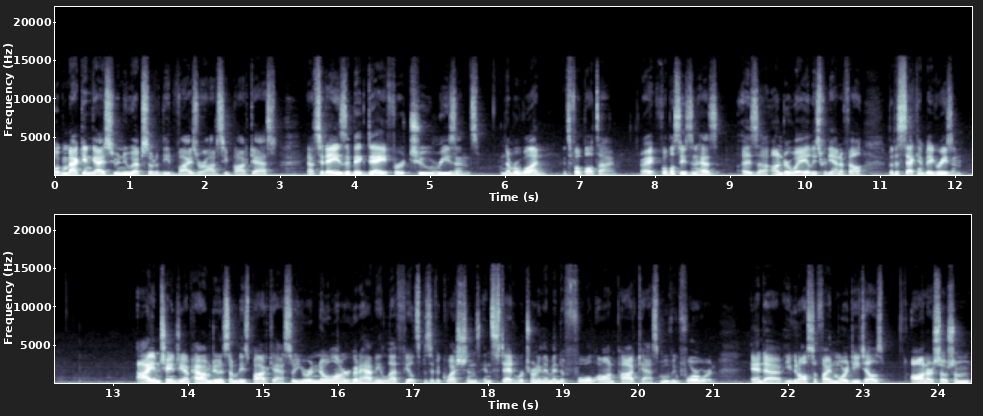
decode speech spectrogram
Welcome back in, guys, to a new episode of the Advisor Odyssey podcast. Now, today is a big day for two reasons. Number one, it's football time, right? Football season has is uh, underway, at least for the NFL. But the second big reason, I am changing up how I'm doing some of these podcasts. So you are no longer going to have any left field specific questions. Instead, we're turning them into full on podcasts moving forward. And uh, you can also find more details on our social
